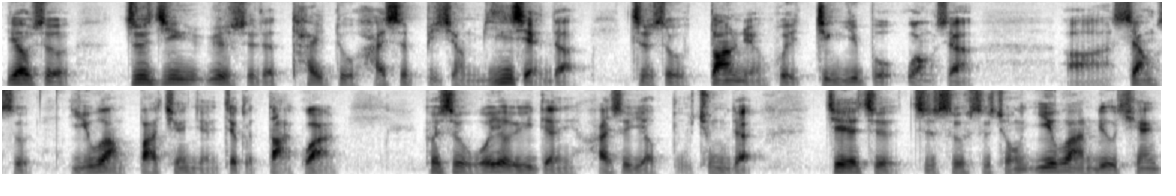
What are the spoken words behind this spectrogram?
要是资金入市的态度还是比较明显的，指数当然会进一步往上，啊，像是一万八千点这个大关。可是我有一点还是要补充的，这次指数是从一万六千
